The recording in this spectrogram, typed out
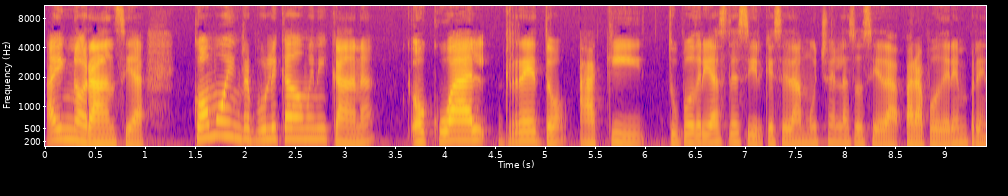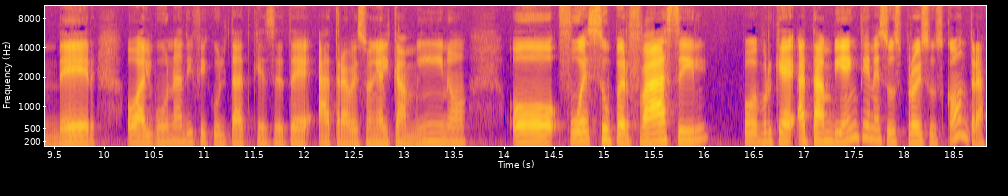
hay ignorancia. ¿Cómo en República Dominicana o cuál reto aquí tú podrías decir que se da mucho en la sociedad para poder emprender o alguna dificultad que se te atravesó en el camino o fue súper fácil? Po- Porque ah, también tiene sus pros y sus contras.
